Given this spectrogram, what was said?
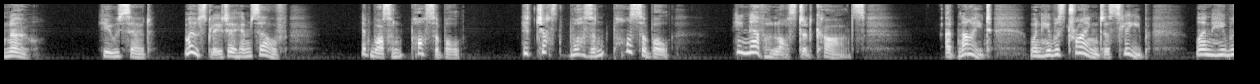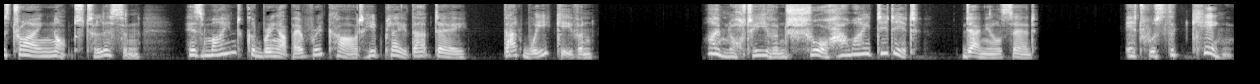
No, Hugh said, mostly to himself. It wasn't possible. It just wasn't possible. He never lost at cards. At night, when he was trying to sleep, when he was trying not to listen, his mind could bring up every card he'd played that day, that week even. I'm not even sure how I did it, Daniel said. It was the king,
